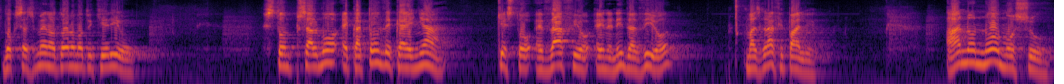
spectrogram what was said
Δοξασμένο το όνομα του Κυρίου. Στον ψαλμό 119 και στο εδάφιο 92 μας γράφει πάλι «Αν ο νόμος σου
